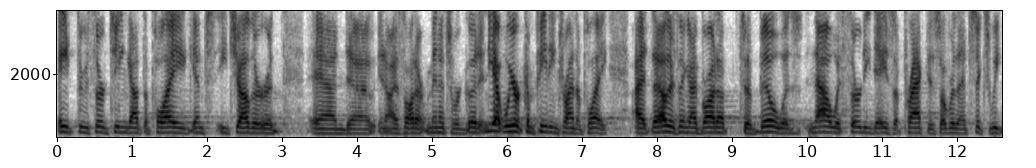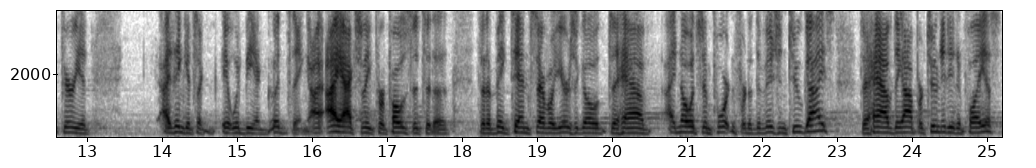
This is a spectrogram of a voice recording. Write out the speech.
eight through thirteen got to play against each other, and and uh, you know, I thought our minutes were good, and yet we were competing, trying to play. I, the other thing I brought up to Bill was now with 30 days of practice over that six-week period. I think it's a it would be a good thing. I, I actually proposed it to the to the Big Ten several years ago to have. I know it's important for the Division two guys to have the opportunity to play us,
